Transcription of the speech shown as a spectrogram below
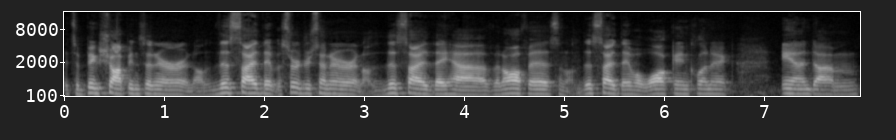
it's a big shopping center, and on this side they have a surgery center, and on this side they have an office, and on this side they have a walk-in clinic, and um,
